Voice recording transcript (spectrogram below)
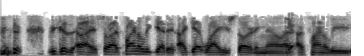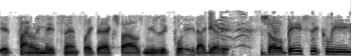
because all right, so I finally get it. I get why he's starting now. I, I finally it finally made sense. Like the X Files music played, I get it. so basically,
